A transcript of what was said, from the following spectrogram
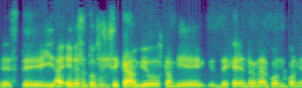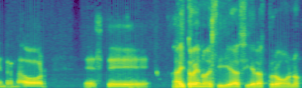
Este, y en ese entonces hice cambios, cambié, dejé de entrenar con, con mi entrenador. Este, Ahí todavía no decidías si eras pro o no.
